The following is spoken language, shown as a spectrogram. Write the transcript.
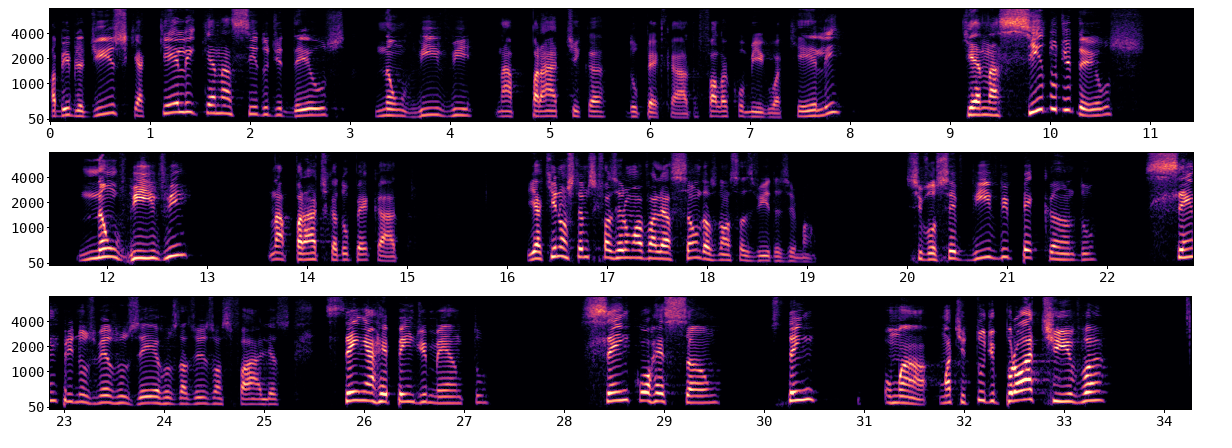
A Bíblia diz que aquele que é nascido de Deus não vive na prática do pecado. Fala comigo, aquele que é nascido de Deus não vive na prática do pecado. E aqui nós temos que fazer uma avaliação das nossas vidas, irmãos. Se você vive pecando, sempre nos mesmos erros, nas mesmas falhas, sem arrependimento, sem correção, sem uma, uma atitude proativa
